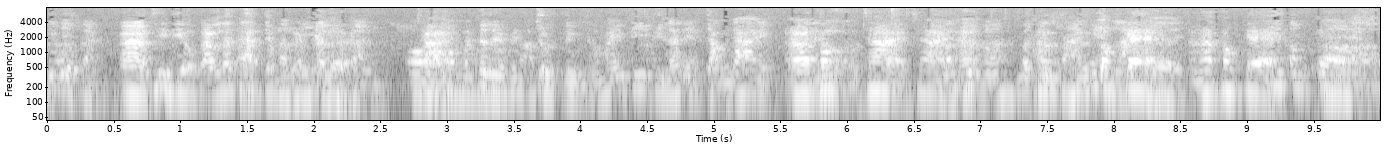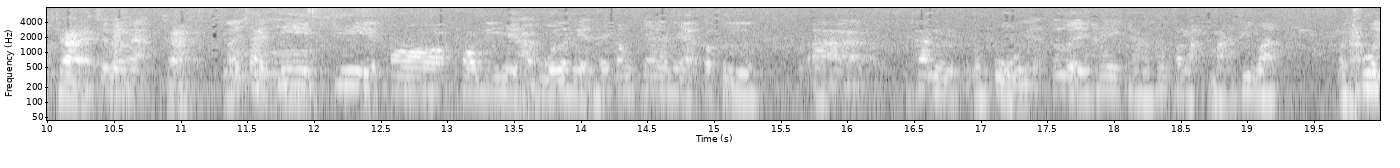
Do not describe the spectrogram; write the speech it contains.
ที่เดียวกันอ่าที่เดียวกันและแทบจะเหมือนกันเลย อ๋อใช่ มันก็เลยเป็นจุดหนึ่งทำให้พี่พิรัตเนี่ยจำได้อ่าต้องใช่ใช่อ่าฮะฮะมันคืคืออสาคือเหตุต้องหลักแก้เลยอ่าต้องแก้ ที่ต้องแก้ใช่ใช่ไหมฮะใช่ หลังจากที่ที่พอพอมีเหตุครับมูลเหตุให้ต้องแก้เนี่ยก็คืออ่าท่านหลวงปู่เนี่ยก็เลยให้ทางท่านประหลัดมาที่วัด มาช่วย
